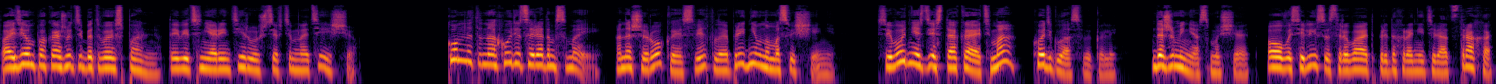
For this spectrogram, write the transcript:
Пойдем, покажу тебе твою спальню. Ты ведь не ориентируешься в темноте еще. Комната находится рядом с моей. Она широкая, светлая, при дневном освещении. Сегодня здесь такая тьма, хоть глаз выколи. Даже меня смущает. А у Василисы срывает предохранитель от страха,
